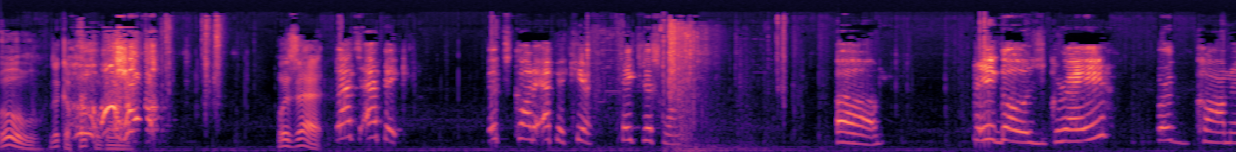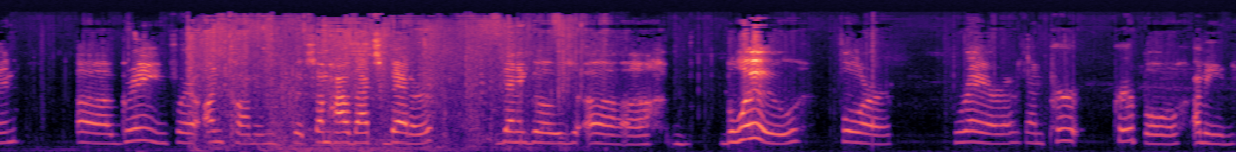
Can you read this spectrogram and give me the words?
Ooh, look a purple gun. What is that? That's epic. it's called Epic. Here, take this one. Uh, it goes gray for common, uh, green for uncommon, but somehow that's better. Then it goes uh, blue for rare, then pur- purple. I mean,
